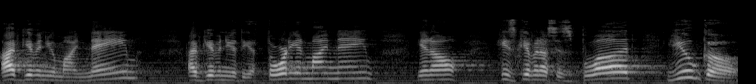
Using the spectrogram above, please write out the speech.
I've given you my name. I've given you the authority in my name. You know, He's given us His blood. You go.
